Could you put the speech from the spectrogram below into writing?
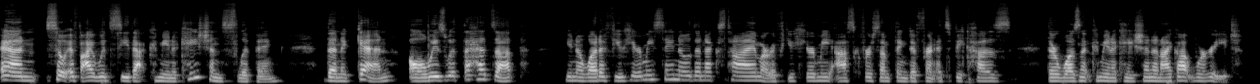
and so if I would see that communication slipping, then again, always with the heads up, you know what, if you hear me say no the next time or if you hear me ask for something different, it's because there wasn't communication and I got worried.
